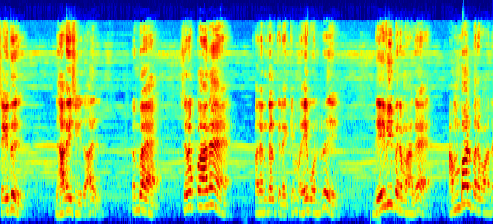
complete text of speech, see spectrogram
செய்து தாரை செய்தால் ரொம்ப சிறப்பான பலன்கள் கிடைக்கும். அதே போன்று தேவி பரமாக அம்பாள் பரமான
